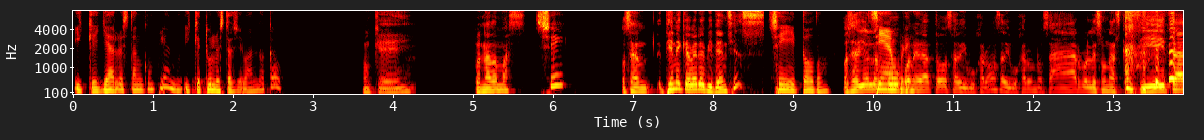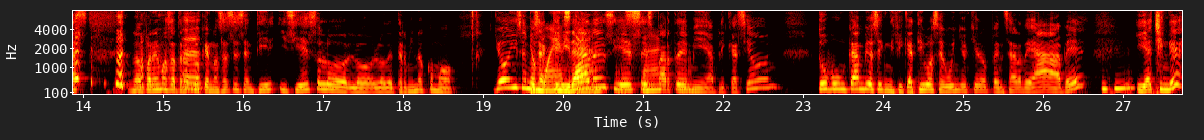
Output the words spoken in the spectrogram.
y que ya lo están cumpliendo y que tú lo estás llevando a cabo. Ok. Pues nada más. Sí. O sea, ¿tiene que haber evidencias? Sí, todo. O sea, yo los Siempre. puedo poner a todos a dibujar. Vamos a dibujar unos árboles, unas casitas. nos ponemos atrás lo que nos hace sentir. Y si eso lo, lo, lo determino como yo hice mis muestra, actividades y ese es parte de mi aplicación. Tuvo un cambio significativo según yo quiero pensar de A a B y ya chingué.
